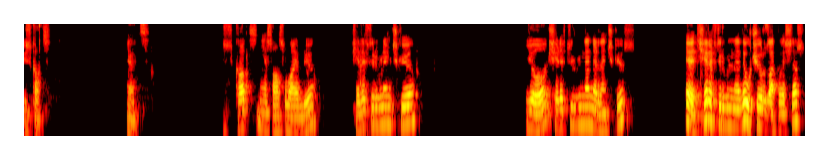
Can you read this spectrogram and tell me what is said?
Üst kat. Evet. Üst kat niye sağa sola ayrılıyor? Şeref tribüne mi çıkıyor? Yo, şeref tribünden nereden çıkıyoruz? Evet, şeref tribününe de uçuyoruz arkadaşlar.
